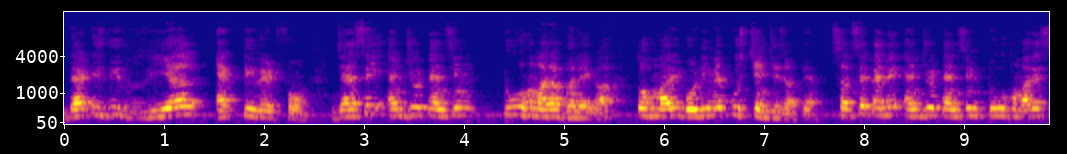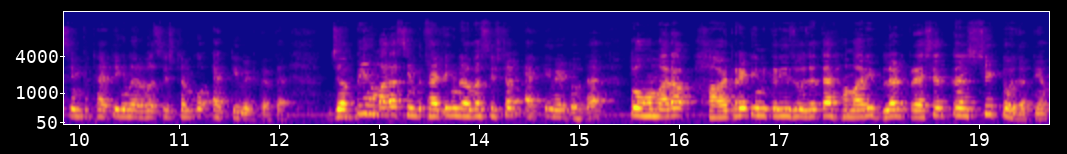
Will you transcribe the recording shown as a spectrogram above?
That is the real activate form जैसे ही एंजियोटेंसिन टू हमारा बनेगा तो हमारी बॉडी में कुछ चेंजेस आते हैं. सबसे पहले एंजियोटेंसिन टू हमारे सिंपथेटिक नर्वस सिस्टम को एक्टिवेट करता है. जब भी हमारा सिंपथेटिक नर्वस सिस्टम एक्टिवेट होता है तो हमारा हार्ट रेट इंक्रीज हो जाता है, हमारी ब्लड प्रेशर कंस्ट्रिक्ट हो जाती है.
